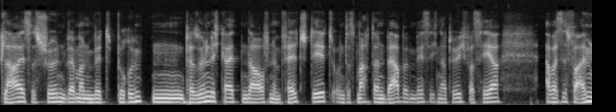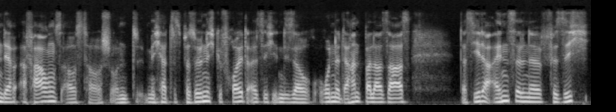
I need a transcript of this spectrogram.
klar ist es schön, wenn man mit berühmten Persönlichkeiten da auf einem Feld steht und das macht dann werbemäßig natürlich was her. Aber es ist vor allem der Erfahrungsaustausch und mich hat es persönlich gefreut, als ich in dieser Runde der Handballer saß, dass jeder Einzelne für sich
